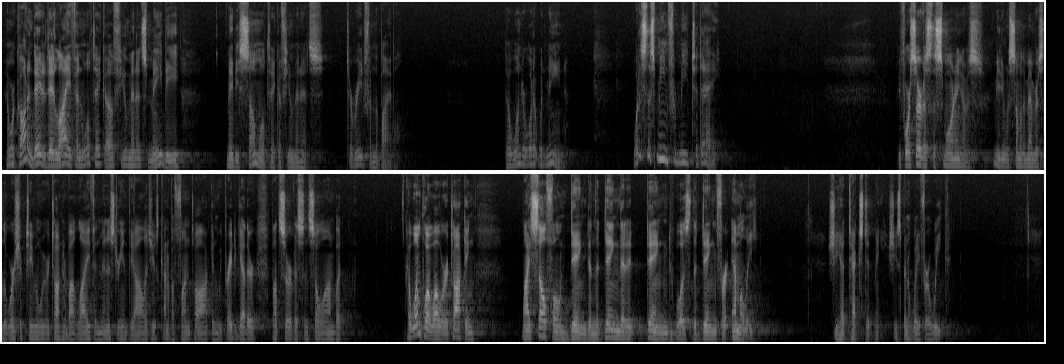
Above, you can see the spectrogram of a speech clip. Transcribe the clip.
And we're caught in day to day life, and we'll take a few minutes, maybe, maybe some will take a few minutes to read from the Bible. They'll wonder what it would mean. What does this mean for me today? Before service this morning, I was meeting with some of the members of the worship team, and we were talking about life and ministry and theology. It was kind of a fun talk, and we prayed together about service and so on. But at one point while we were talking, my cell phone dinged, and the ding that it dinged was the ding for Emily. She had texted me. She's been away for a week.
